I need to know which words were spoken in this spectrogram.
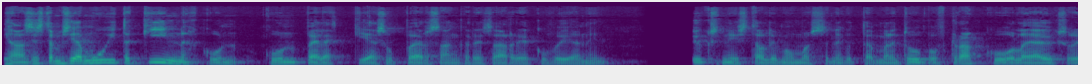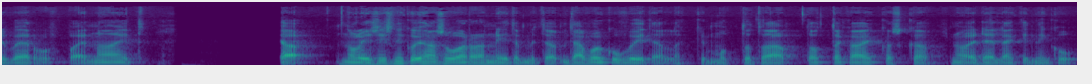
ihan siis tämmöisiä muitakin kuin, kuin pelkkiä supersankarisarjakuvia, niin yksi niistä oli muun muassa niin kuin tämmöinen Tomb of Dracula ja yksi oli Werewolf by Night – ja ne oli siis niin kuin ihan suoraan niitä, mitä, mitä voi kuvitellakin, mutta tota, totta kai, koska ne on edelleenkin niin kuin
